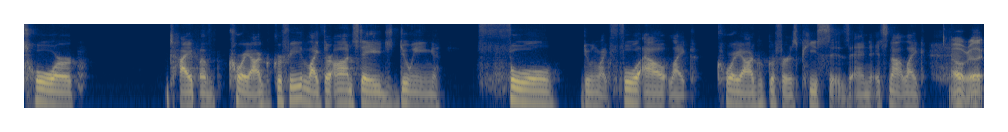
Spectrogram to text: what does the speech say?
tour type of choreography like they're on stage doing full doing like full out like choreographers pieces and it's not like oh really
